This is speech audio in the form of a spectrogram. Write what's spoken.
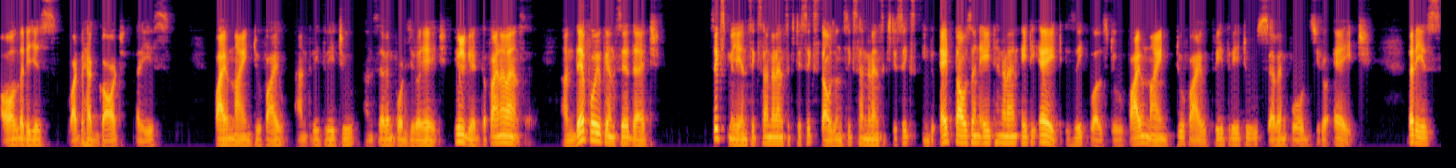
all the digits what we have got that is 5925 and 332 and 7408 you will get the final answer and therefore you can say that 6,666,666 into 8,888 is equals to 5925332748. That is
